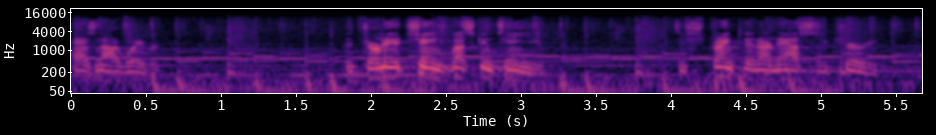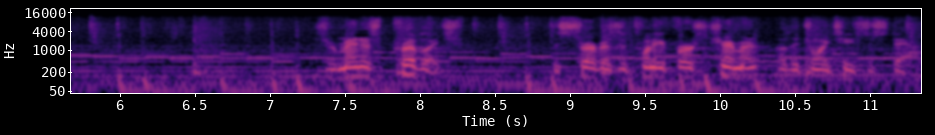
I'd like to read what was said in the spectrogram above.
has not wavered. The journey of change must continue to strengthen our national security. It's a tremendous privilege to serve as the 21st Chairman of the Joint Chiefs of Staff,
